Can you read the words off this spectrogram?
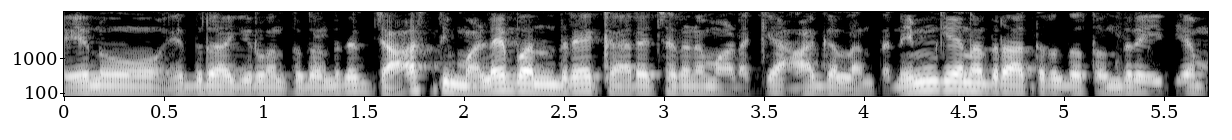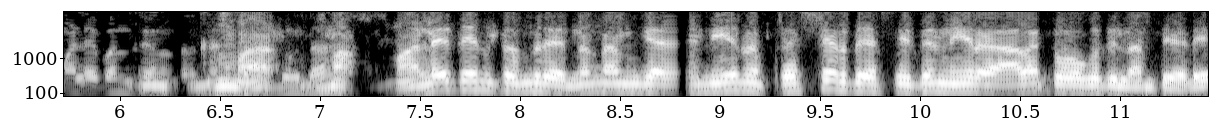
ಏನು ಎದುರಾಗಿರುವಂತದ್ದು ಅಂದ್ರೆ ಜಾಸ್ತಿ ಮಳೆ ಬಂದ್ರೆ ಕಾರ್ಯಾಚರಣೆ ಮಾಡಕ್ಕೆ ಆಗಲ್ಲ ಅಂತ. ನಿಮ್ಗೆ ಏನಾದ್ರೂ ಆ ತರದ ತೊಂದರೆ ಇದೆಯಾ ಮಳೆ ಬಂದ್ರೆ ಏನಾದ್ರೂ ಕಷ್ಟ ಮ- ಆಗ್ಬೋದಾ? ಮ- ಮಳೆದೇನು ತೊಂದ್ರೆ ಇಲ್ಲ ನಮ್ಗೆ ನೀರಿನ ಪ್ರೆಷರ್ ಜಾಸ್ತಿ ಇದ್ರೆ ನೀರು ಆಳಕ್ಕೆ ಹೋಗುದಿಲ್ಲ ಅಂತ ಹೇಳಿ.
